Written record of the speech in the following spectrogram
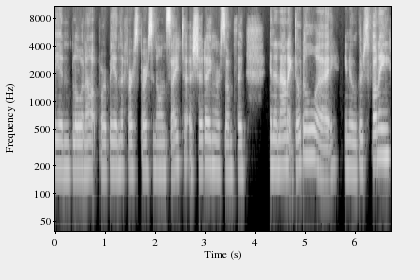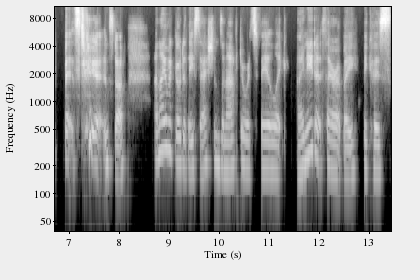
being blown up or being the first person on site at a shooting or something in an anecdotal way. You know, there's funny bits to it and stuff. And I would go to these sessions and afterwards feel like I needed therapy because,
